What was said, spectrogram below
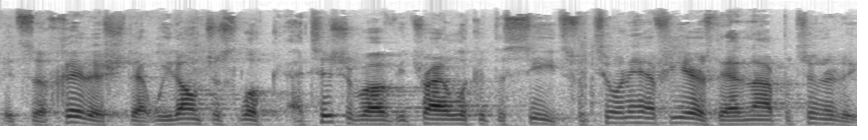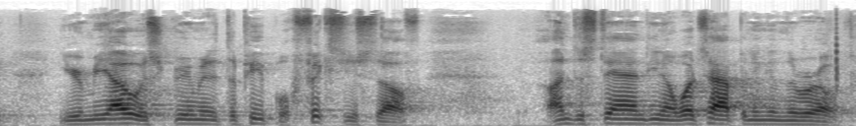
it's a chiddush that we don't just look at Tisha B'Av, you try to look at the seeds. For two and a half years, they had an opportunity. Yirmiyahu was screaming at the people, fix yourself. Understand, you know, what's happening in the world.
